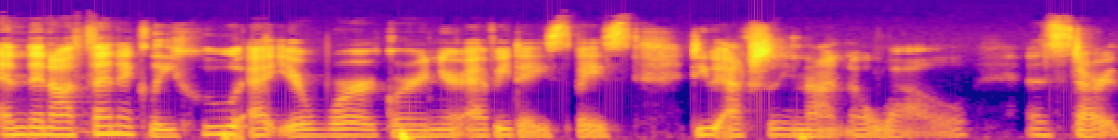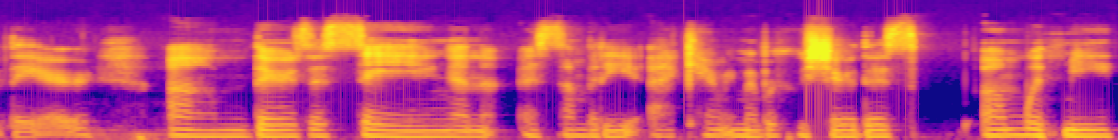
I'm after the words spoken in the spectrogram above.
And then authentically, who at your work or in your everyday space do you actually not know well? And start there um, there's a saying, and somebody I can't remember who shared this um, with me,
